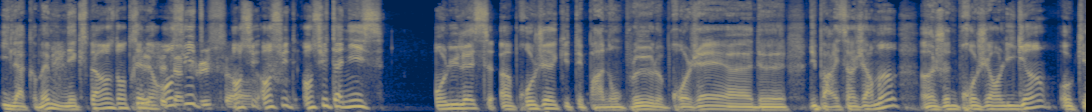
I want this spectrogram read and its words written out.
il a quand même une expérience d'entraîneur. Ensuite, plus, hein. ensuite, ensuite, ensuite, à Nice, on lui laisse un projet qui n'était pas non plus le projet euh, de, du Paris Saint-Germain, un jeune projet en Ligue 1, ok.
